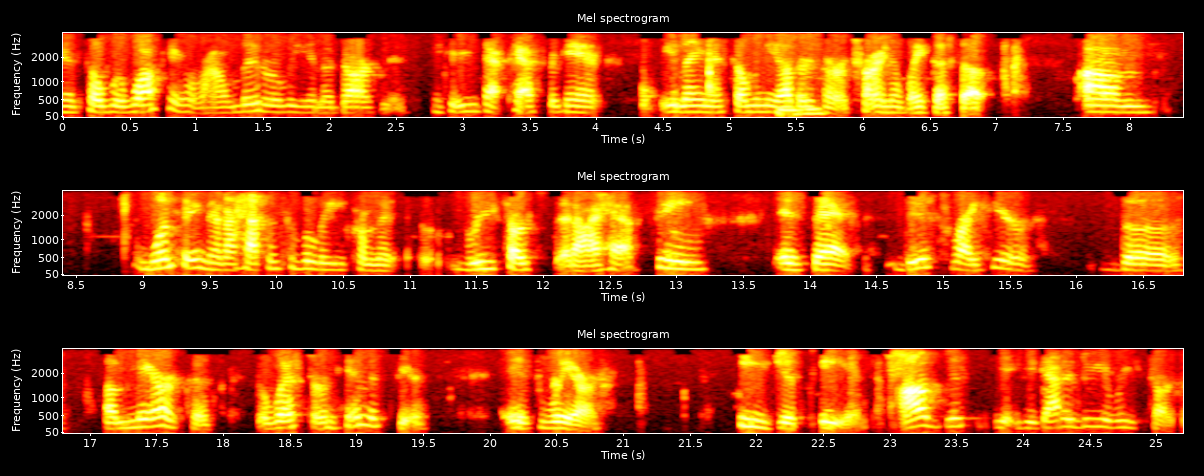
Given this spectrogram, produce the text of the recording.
And so we're walking around literally in the darkness. And here you got Pastor Gantt, Elaine, and so many others mm-hmm. are trying to wake us up. Um, one thing that I happen to believe from the research that I have seen is that this right here, the Americas, the Western Hemisphere, is where Egypt is. I'll just you got to do your research.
